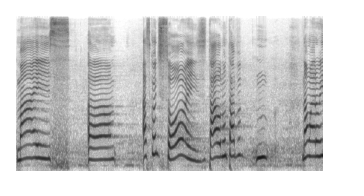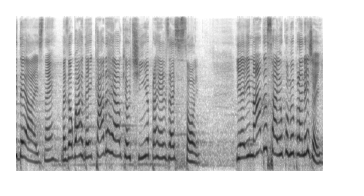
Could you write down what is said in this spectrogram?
Mas uh, as condições e tal não estavam não eram ideais, né? Mas eu guardei cada real que eu tinha para realizar esse sonho. E aí nada saiu como eu planejei.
